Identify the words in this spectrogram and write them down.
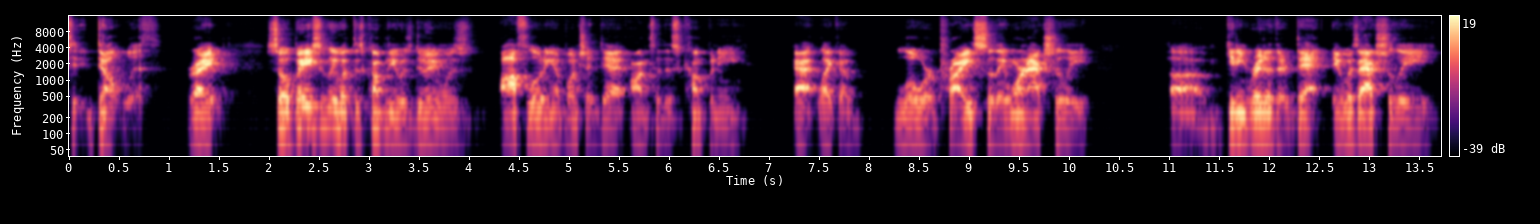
t- dealt with right? So basically what this company was doing was offloading a bunch of debt onto this company at like a lower price. So they weren't actually um, getting rid of their debt. It was actually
